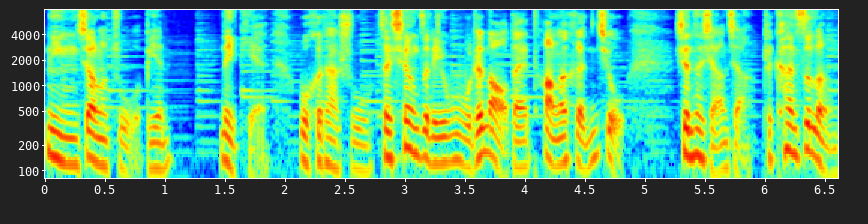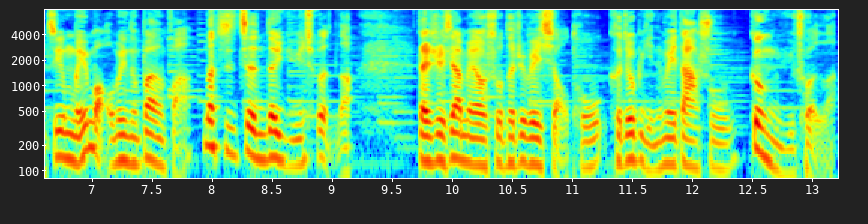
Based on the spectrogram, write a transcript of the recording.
拧向了左边。那天，我和大叔在巷子里捂着脑袋躺了很久。现在想想，这看似冷静没毛病的办法，那是真的愚蠢呐。但是下面要说的这位小偷，可就比那位大叔更愚蠢了。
